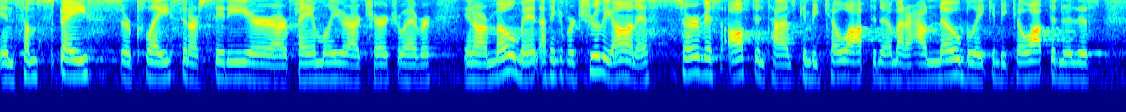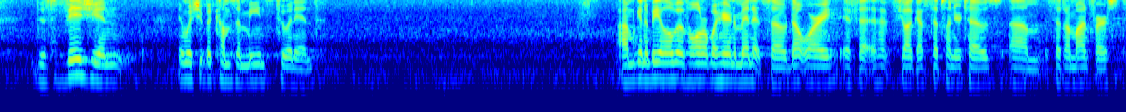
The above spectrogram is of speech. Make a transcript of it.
in some space or place in our city or our family or our church or whatever, in our moment, I think if we're truly honest, service oftentimes can be co opted, no matter how nobly, it can be co opted into this, this vision in which it becomes a means to an end. I'm going to be a little bit vulnerable here in a minute, so don't worry if, I feel like that steps on your toes. Um, step on mine first.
